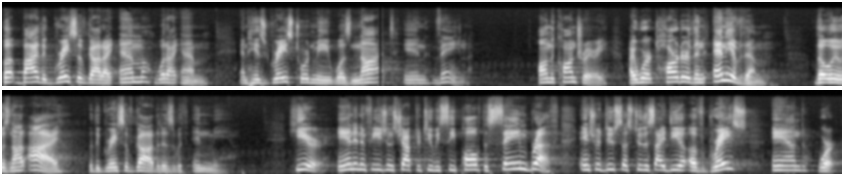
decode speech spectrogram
But by the grace of God, I am what I am, and his grace toward me was not in vain. On the contrary, I worked harder than any of them, though it was not I, but the grace of God that is within me. Here and in Ephesians chapter 2, we see Paul, with the same breath, introduce us to this idea of grace and work.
